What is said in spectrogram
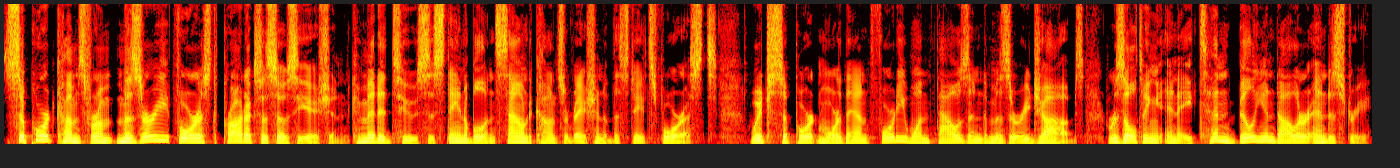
Support comes from Missouri Forest Products Association, committed to sustainable and sound conservation of the state's forests, which support more than 41,000 Missouri jobs, resulting in a $10 billion industry.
